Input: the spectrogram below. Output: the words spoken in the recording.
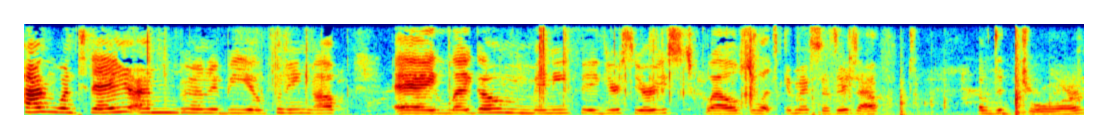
Hi everyone, today I'm going to be opening up a Lego minifigure series 12. So let's get my scissors out of the drawer.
